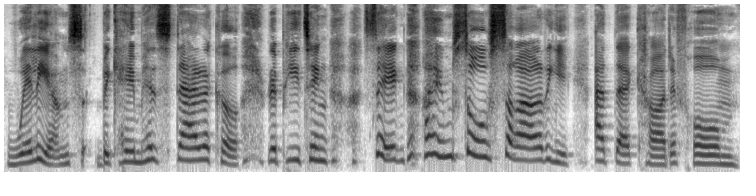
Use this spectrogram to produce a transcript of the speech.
Williams became hysterical, repeating, saying, I'm so sorry, at their Cardiff home.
